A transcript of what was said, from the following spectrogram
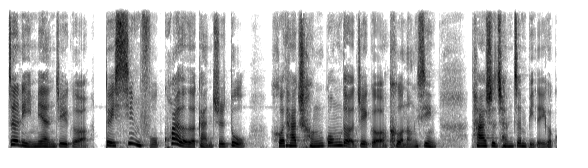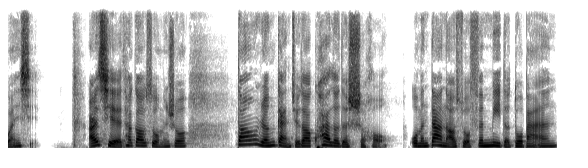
这里面这个对幸福快乐的感知度和他成功的这个可能性，它是成正比的一个关系。而且他告诉我们说，当人感觉到快乐的时候，我们大脑所分泌的多巴胺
